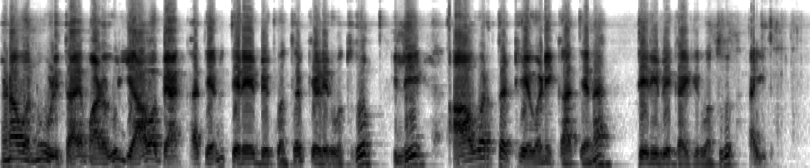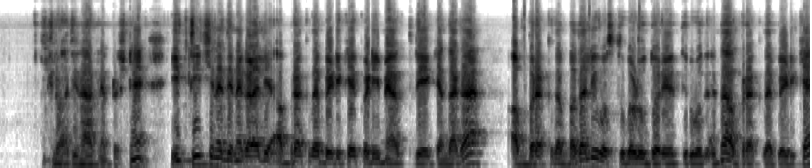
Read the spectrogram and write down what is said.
ಹಣವನ್ನು ಉಳಿತಾಯ ಮಾಡಲು ಯಾವ ಬ್ಯಾಂಕ್ ಖಾತೆಯನ್ನು ತೆರೆಯಬೇಕು ಅಂತ ಕೇಳಿರುವಂತದ್ದು ಇಲ್ಲಿ ಆವರ್ತ ಠೇವಣಿ ಖಾತೆಯನ್ನ ತೆರೀಬೇಕಾಗಿರುವಂತದ್ದು ಆಗಿದೆ ಇನ್ನು ಹದಿನಾರನೇ ಪ್ರಶ್ನೆ, ಇತ್ತೀಚಿನ ದಿನಗಳಲ್ಲಿ ಅಬ್ರಕದ ಬೇಡಿಕೆ ಕಡಿಮೆ ಆಗುತ್ತಿದೆ ಏಕೆಂದಾಗ ಅಬ್ರಕದ ಬದಲಿ ವಸ್ತುಗಳು ದೊರೆಯುತ್ತಿರುವುದರಿಂದ ಅಬ್ರಕದ ಬೇಡಿಕೆ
